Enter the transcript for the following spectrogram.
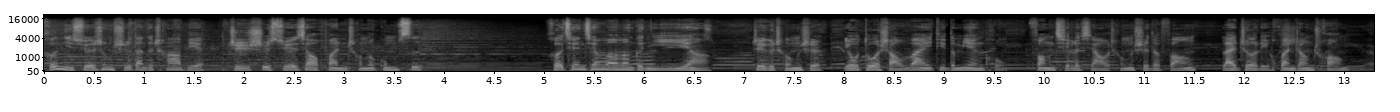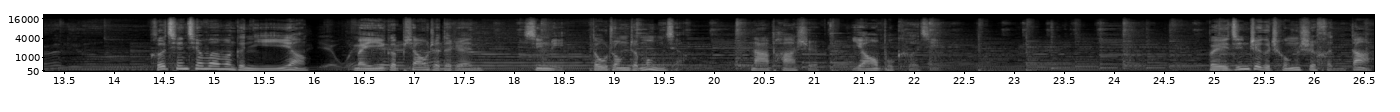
和你学生时代的差别，只是学校换成了公司。和千千万万个你一样，这个城市有多少外地的面孔，放弃了小城市的房，来这里换张床？和千千万万个你一样，每一个飘着的人，心里都装着梦想，哪怕是遥不可及。北京这个城市很大，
